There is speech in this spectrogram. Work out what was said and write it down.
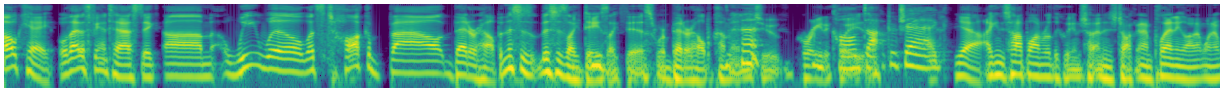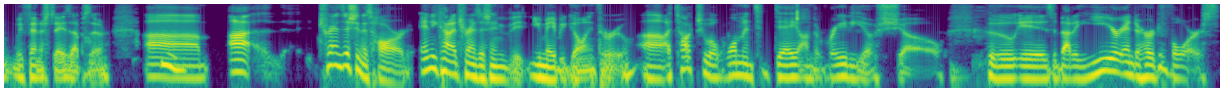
Okay. Well, that is fantastic. Um, we will let's talk about BetterHelp, and this is this is like days like this where BetterHelp come into great Call. Dr. Jack. Yeah, I can just hop on really quick and just, talk. And I'm planning on it when we finish today's episode. Hmm. Um, uh, transition is hard. Any kind of transition that you may be going through. Uh, I talked to a woman today on the radio show who is about a year into her divorce,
